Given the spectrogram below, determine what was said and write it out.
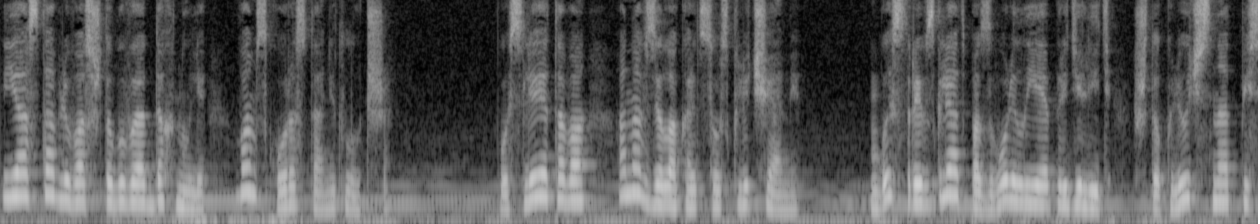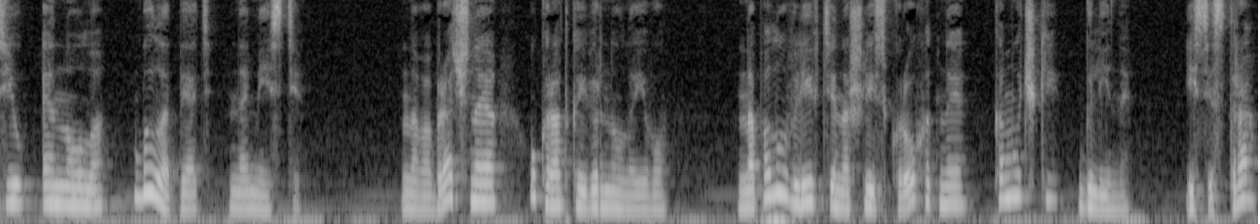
«Я оставлю вас, чтобы вы отдохнули, вам скоро станет лучше». После этого она взяла кольцо с ключами. Быстрый взгляд позволил ей определить, что ключ с надписью «Энола» был опять на месте. Новобрачная украдкой вернула его – На полу в лифте нашлись крохотные комочки глины, и сестра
